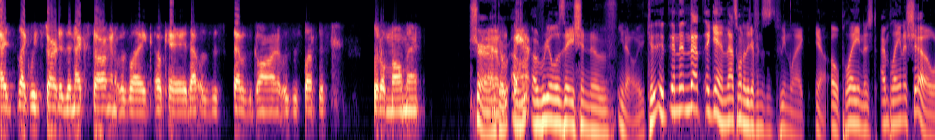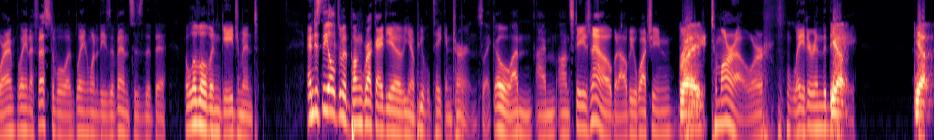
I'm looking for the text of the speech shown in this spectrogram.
I like we started the next song and it was like okay, that was just that was gone. It was just like this little moment. Sure, like a, a, a realization of you know, it, and then that again, that's one of the differences between like you know, oh, playing a, I'm playing a show or I'm playing a festival and playing one of these events is that the the level of engagement and just the ultimate punk rock idea of you know people taking turns, like oh, I'm I'm on stage now, but I'll be watching you know, Right. tomorrow or later in the Yeah. day Yep.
